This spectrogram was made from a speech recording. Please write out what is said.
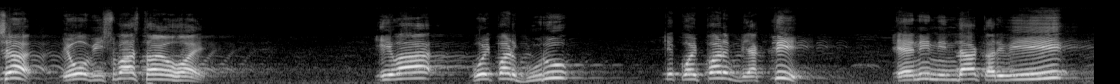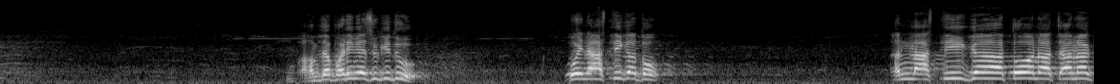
છે એવો વિશ્વાસ થયો હોય. એવા કોઈ પણ ગુરુ કે કોઈ પણ વ્યક્તિ એની નિંદા કરવી સમજા પડી મેં શું કીધું? કોઈ નાસ્તિક હતો. અને નાસ્તિક હતો અને અચાનક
